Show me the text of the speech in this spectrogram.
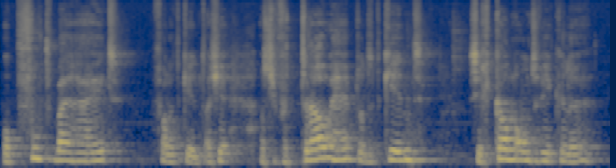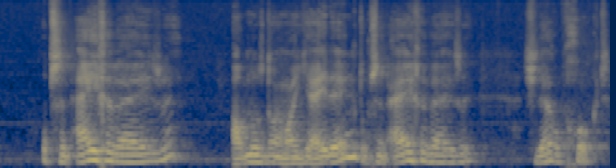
opvoedbaarheid van het kind. Als je, als je vertrouwen hebt dat het kind zich kan ontwikkelen op zijn eigen wijze, anders dan wat jij denkt, op zijn eigen wijze, als je daarop gokt.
